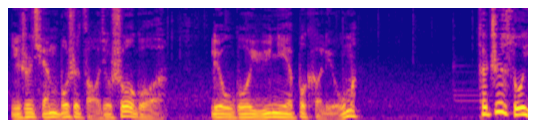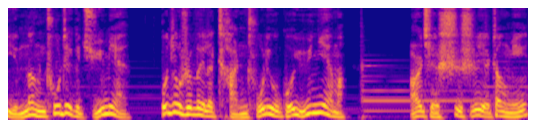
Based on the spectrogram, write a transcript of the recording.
你之前不是早就说过？”六国余孽不可留吗？他之所以弄出这个局面，不就是为了铲除六国余孽吗？而且事实也证明，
